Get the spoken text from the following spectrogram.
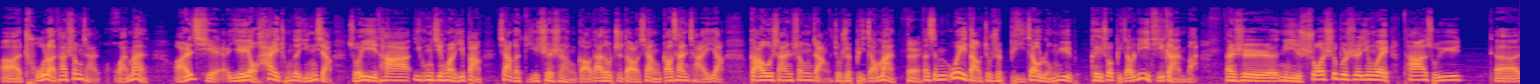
啊、呃，除了它生产缓慢。而且也有害虫的影响，所以它一公斤或者一磅价格的确是很高。大家都知道了，像高山茶一样，高山生长就是比较慢，对，但是味道就是比较浓郁，可以说比较立体感吧。但是你说是不是因为它属于呃，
